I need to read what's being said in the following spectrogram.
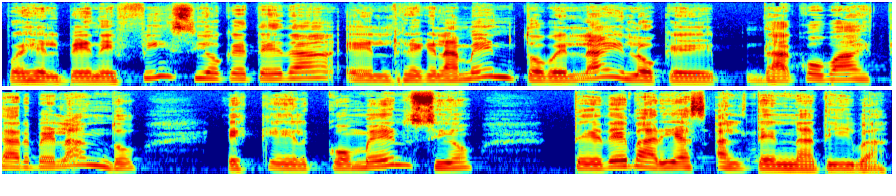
pues el beneficio que te da el reglamento, ¿verdad? Y lo que DACO va a estar velando es que el comercio te dé varias alternativas.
